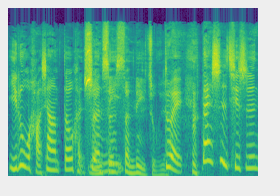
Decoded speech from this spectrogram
一路好像都很顺利，顺利主义。对，但是其实。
